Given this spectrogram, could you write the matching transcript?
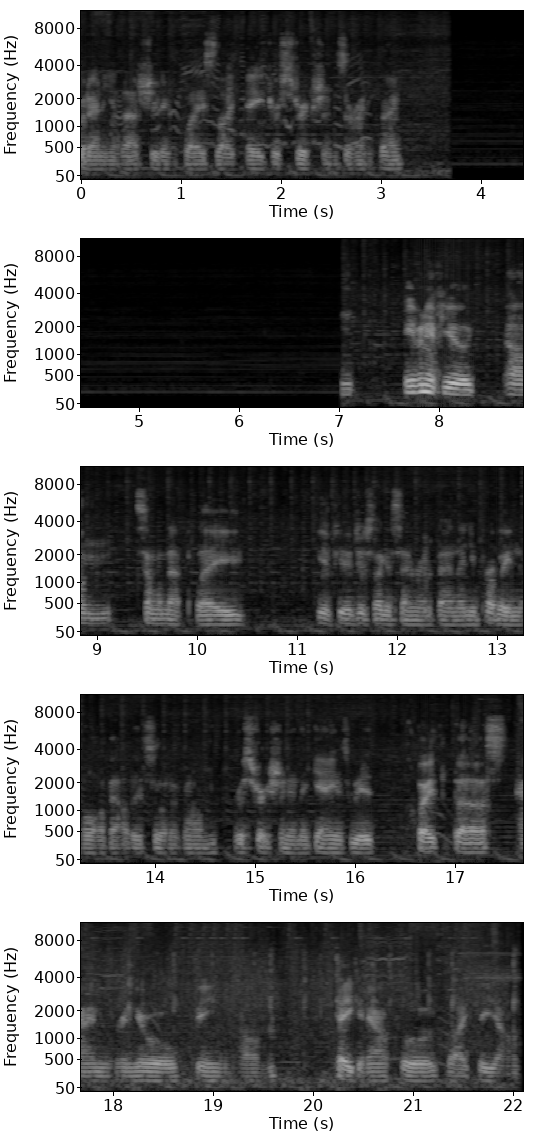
put any of that shit in place, like age restrictions or anything. Even if you, um, someone that play if you're just like a Senran fan, then you probably know about this sort of um, restriction in the games with both burst and renewal being um, taken out for like the um,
